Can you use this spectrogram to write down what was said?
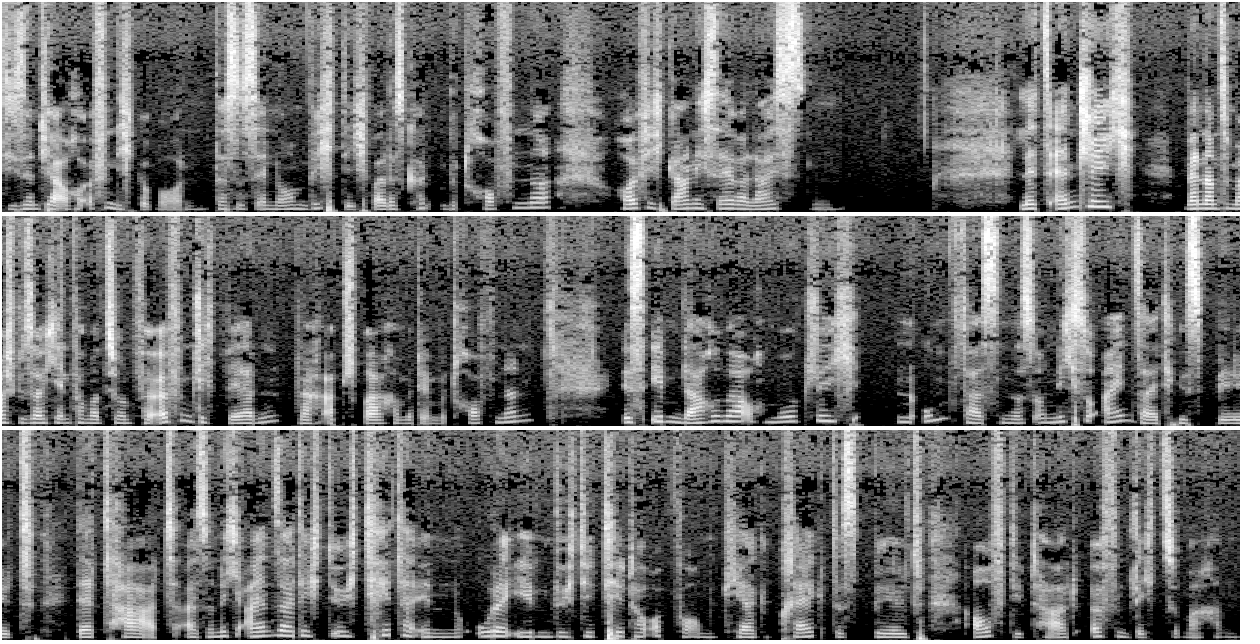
Die sind ja auch öffentlich geworden. Das ist enorm wichtig, weil das könnten Betroffene häufig gar nicht selber leisten. Letztendlich wenn dann zum Beispiel solche Informationen veröffentlicht werden, nach Absprache mit den Betroffenen, ist eben darüber auch möglich, ein umfassendes und nicht so einseitiges Bild der Tat, also nicht einseitig durch TäterInnen oder eben durch die Täter-Opfer-Umkehr geprägtes Bild auf die Tat öffentlich zu machen.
